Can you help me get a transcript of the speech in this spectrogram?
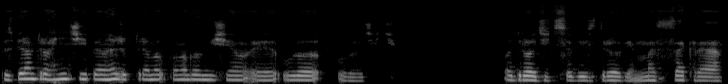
Pozbieram trochę nici i pęcherzy, które mo- pomogą mi się y, uro... urodzić. Odrodzić sobie zdrowiem. Masakra.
